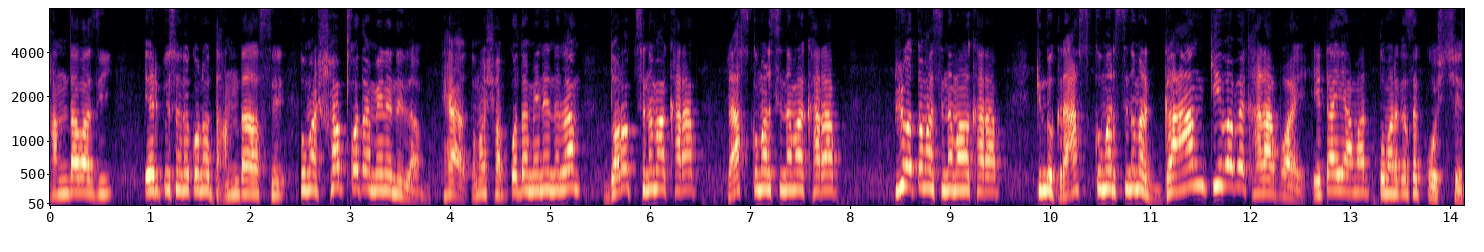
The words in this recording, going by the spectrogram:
ধান্দাবাজি, এর পিছনে কোনো ধান্দা আছে। তোমার সব কথা মেনে নিলাম। হ্যাঁ তোমার সব কথা মেনে নিলাম। দরদ সিনেমা খারাপ, রাজকুমার সিনেমা খারাপ, প্রিয়তমা সিনেমা খারাপ। কিন্তু রাজকুমার সিনেমার গান কীভাবে খারাপ হয়, এটাই আমার তোমার কাছে কোশ্চেন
